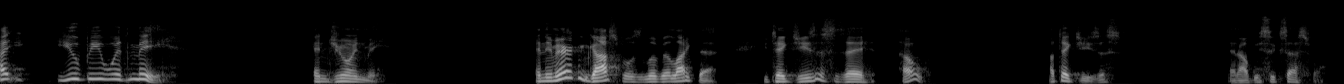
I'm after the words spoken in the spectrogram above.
I, you be with me and join me. And the American gospel is a little bit like that. You take Jesus and say, Oh, I'll take Jesus and I'll be successful.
